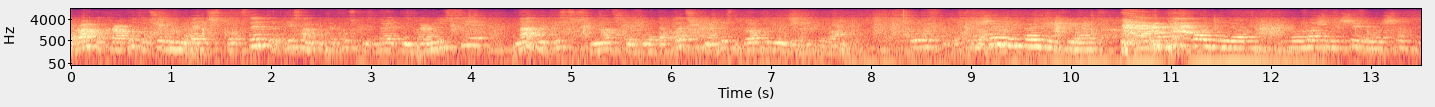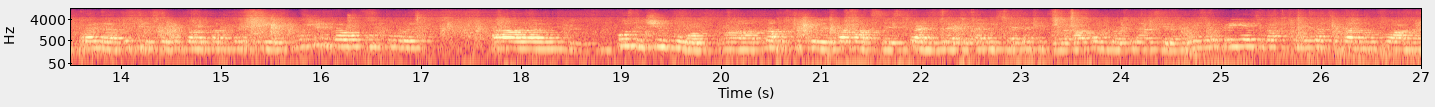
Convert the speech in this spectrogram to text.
в рамках работы учебно-методического центра при Санкт-Петербургской избирательной комиссии на 2017 год. Докладчик Надежда Грабовна Лебедева. Уважаемые коллеги, мы с вами в нашем решении на 16 февраля определили свой план повышению права культуры, после чего к нам поступила информация из Центральной избирательной комиссии относительно возможного финансирования мероприятий в организации данного плана.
